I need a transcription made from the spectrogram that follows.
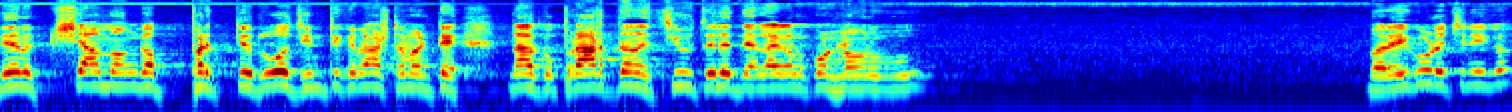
నేను క్షేమంగా ప్రతిరోజు ఇంటికి రావటం అంటే నాకు ప్రార్థన జీవితం లేదు. ఎలాగనుకుంటున్నావు నువ్వు? మరి అవి కూడా వచ్చినాయిగా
